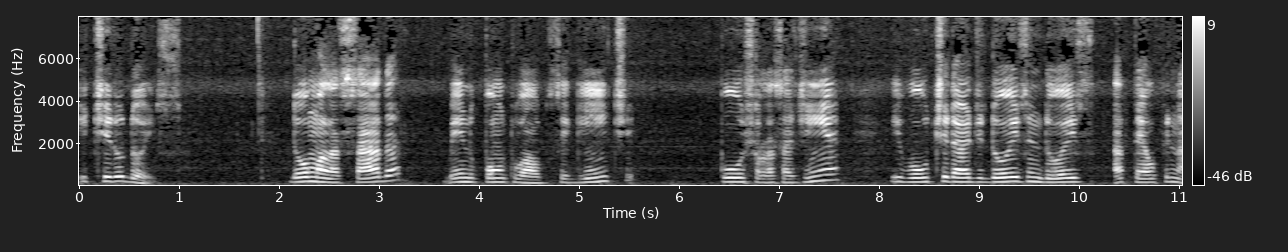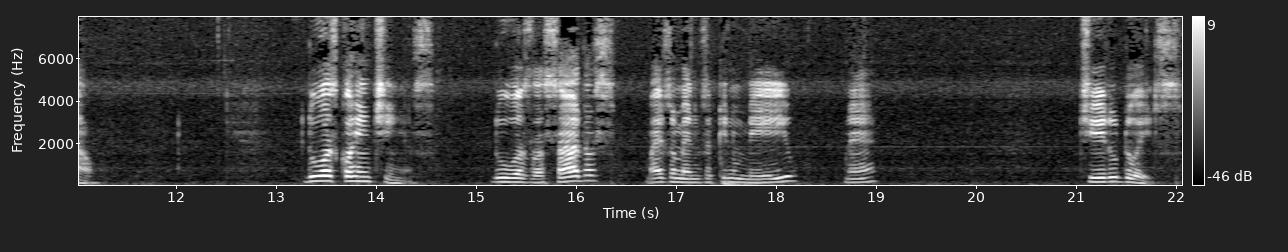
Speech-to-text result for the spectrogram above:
e tiro dois. Dou uma laçada bem no ponto alto seguinte, puxo a laçadinha e vou tirar de dois em dois até o final. Duas correntinhas duas laçadas, mais ou menos aqui no meio, né? Tiro dois,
